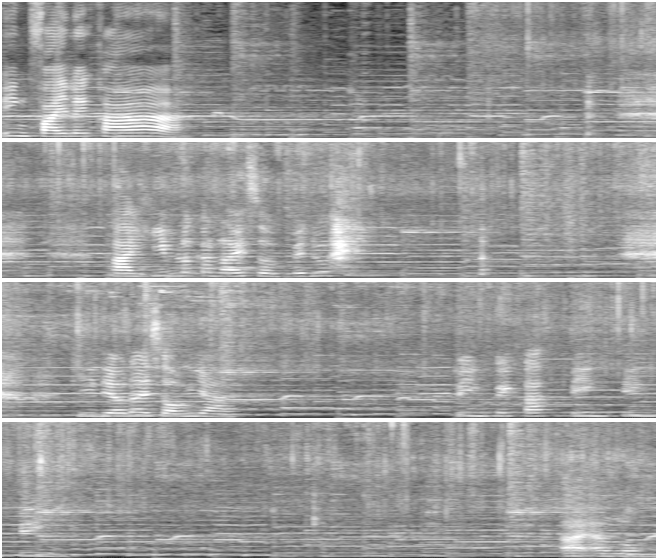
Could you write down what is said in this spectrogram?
ปิ้งไฟเลยค่ะายคลิปแล้วก็ไลฟ์สดไปด้วย ทีเดียวได้สองอย่าง ปิ้งไปค่ะปิ้งปิ้งปิ้งตายอารมณ์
